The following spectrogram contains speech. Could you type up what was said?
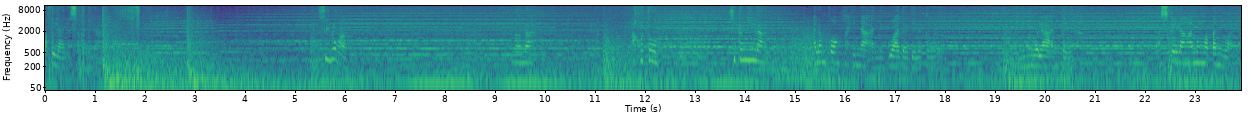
Ang magpapakilala sa kanila. Sino ka? Lola, ako to. Si Camila. Alam ko ang kahinaan ni Guada de la Torre. Maniniwalaan ka niya. Mas kailangan mong mapaniwala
